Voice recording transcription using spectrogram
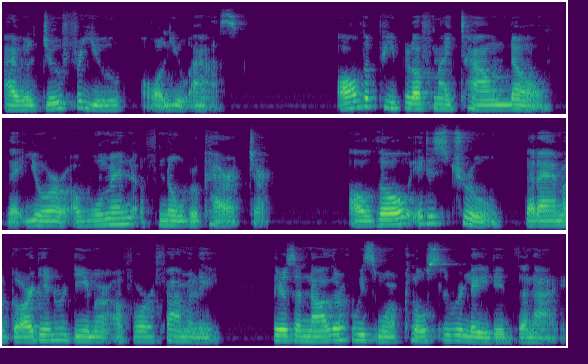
I will do for you all you ask. All the people of my town know that you are a woman of noble character. Although it is true that I am a guardian redeemer of our family, there's another who is more closely related than I.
